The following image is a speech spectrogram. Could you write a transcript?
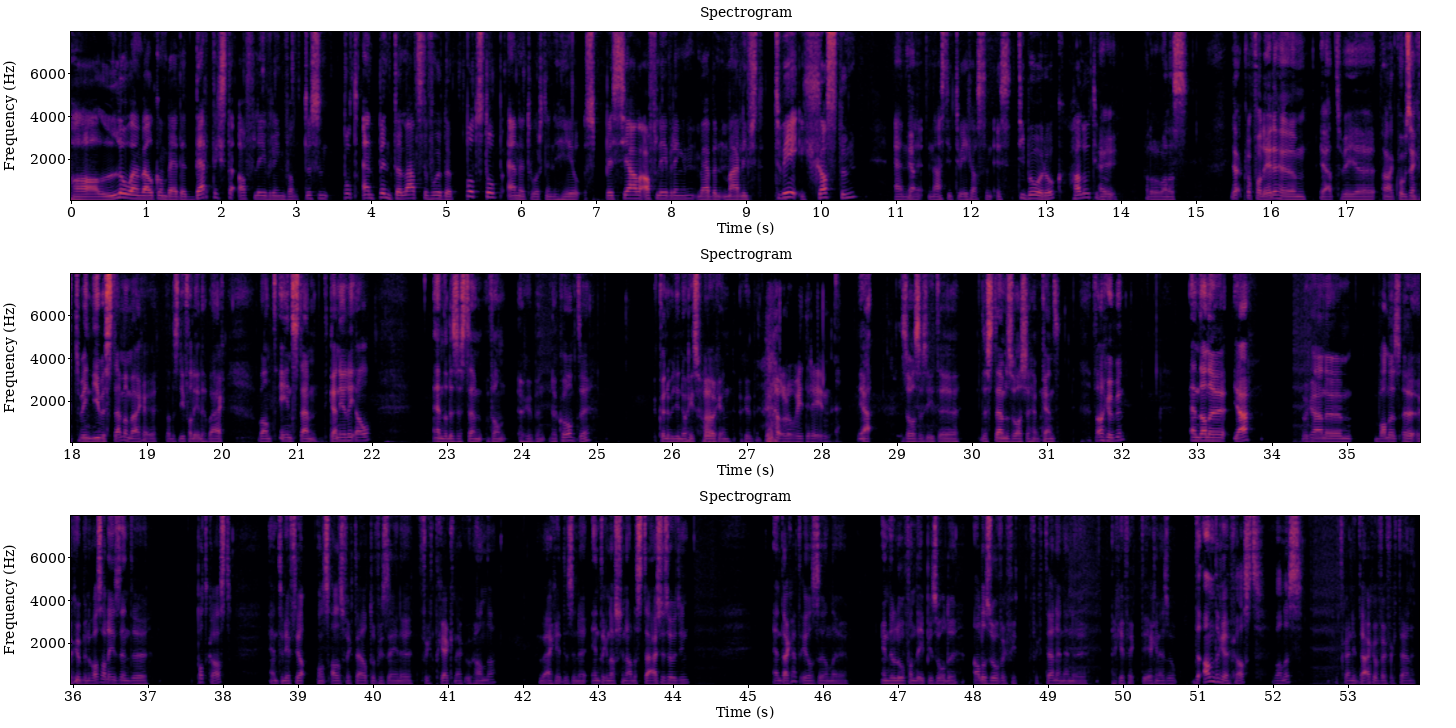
Hallo en welkom bij de dertigste aflevering van Tussen Pot en Pint, de laatste voor de potstop. En het wordt een heel speciale aflevering. We hebben maar liefst twee gasten. En Ja. eh, naast die twee gasten is Thibaut er ook. Hallo Thibaut. Hey, hallo Wannes. Ja, klopt volledig. Ehm, ja, twee, eh, ah, ik wou zeggen twee nieuwe stemmen, maar eh, dat is niet volledig waar. Want één stem die kennen jullie al. En dat is de stem van Ruben de Comte. Kunnen we die nog eens horen, Ruben? Hallo iedereen. Zoals je ziet, eh, de stem zoals je hem kent van Ruben. En dan, eh, ja, we gaan... ehm, Wannes, eh, Ruben was al eens in de podcast. En toen heeft hij ons alles verteld over zijn eh, vertrek naar Oeganda. Waar hij dus een internationale stage zou doen. En daar gaat hij ons dan in de loop van de episode alles over ver- vertellen en reflecteren en zo. De andere gast, Wannes, wat kan je daarover vertellen?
